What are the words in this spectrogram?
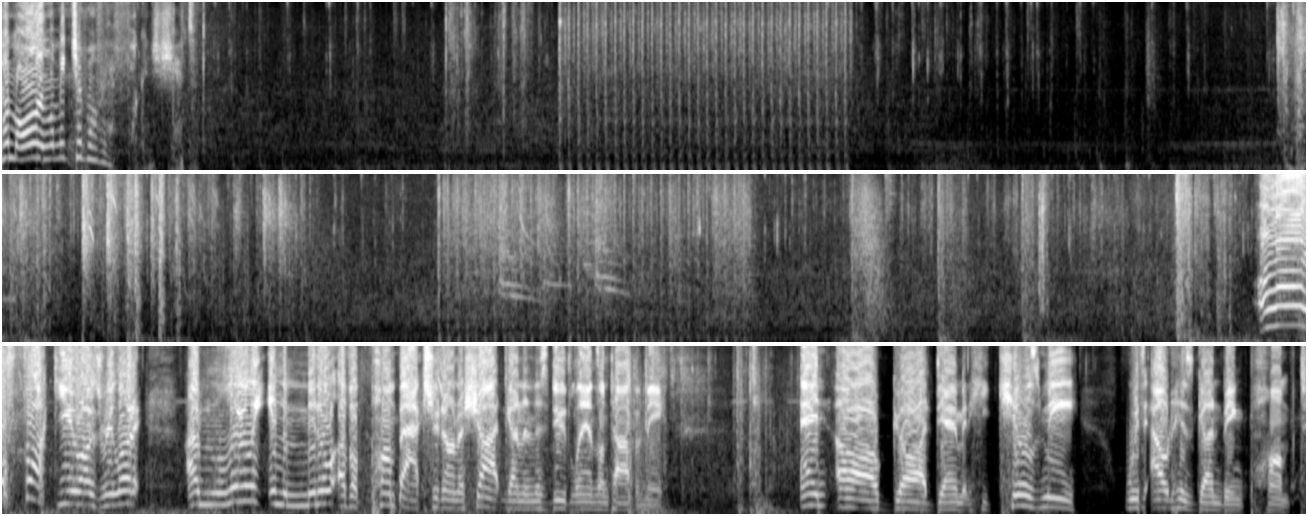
Come on, let me jump over that fucking shit. Oh, fuck you! I was reloading. I'm literally in the middle of a pump action on a shotgun, and this dude lands on top of me. And oh god damn it, he kills me without his gun being pumped.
